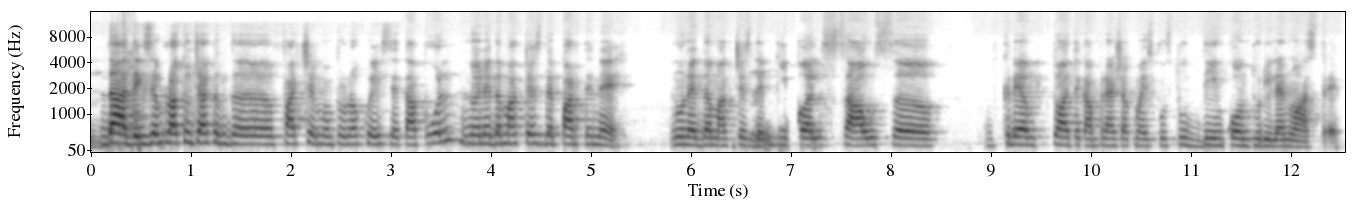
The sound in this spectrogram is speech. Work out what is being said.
Da, de exemplu, atunci când uh, facem împreună cu ei setup-ul, noi ne dăm acces de parteneri, nu ne dăm acces de mm. people sau să creăm toate campaniile, așa cum ai spus tu, din conturile noastre.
